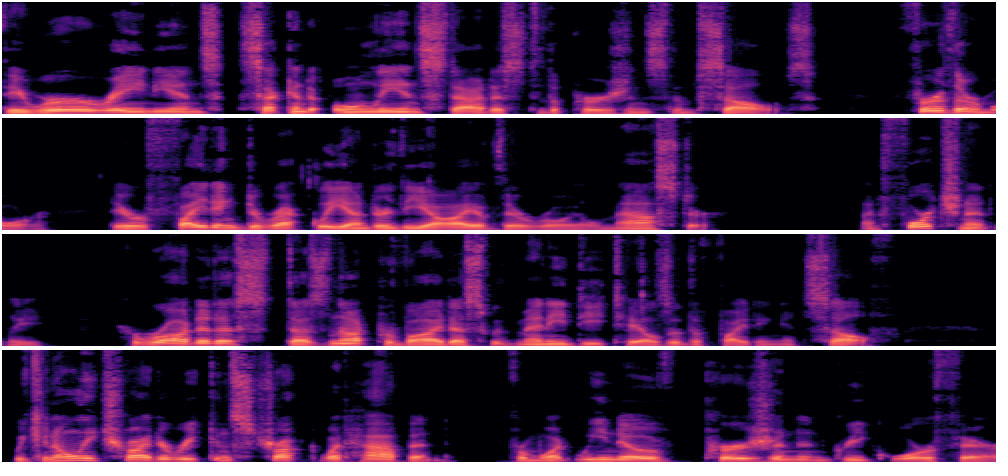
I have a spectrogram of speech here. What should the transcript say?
They were Iranians, second only in status to the Persians themselves. Furthermore, they were fighting directly under the eye of their royal master. Unfortunately, Herodotus does not provide us with many details of the fighting itself. We can only try to reconstruct what happened from what we know of Persian and Greek warfare,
